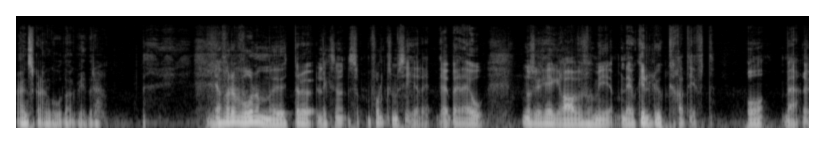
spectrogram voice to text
Jeg ønsker deg en god dag videre. Ja, for det, hvordan møter du liksom, folk som sier det? Det, det er jo, Nå skal ikke jeg grave for mye, men det er jo ikke lukrativt å være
